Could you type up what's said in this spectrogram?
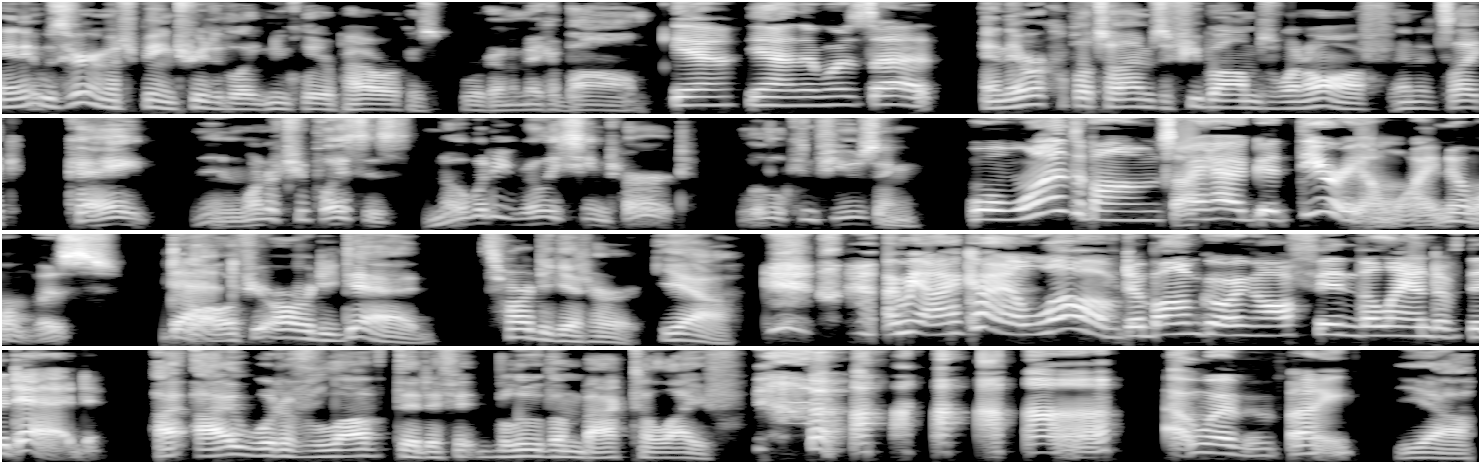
and it was very much being treated like nuclear power because we're going to make a bomb. Yeah. Yeah. There was that. And there were a couple of times a few bombs went off, and it's like, okay, in one or two places, nobody really seemed hurt. A little confusing. Well, one of the bombs, I had a good theory on why no one was dead. Well, if you're already dead, it's hard to get hurt. Yeah. I mean, I kind of loved a bomb going off in the land of the dead. I, I would have loved it if it blew them back to life. that would have been funny. Yeah.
